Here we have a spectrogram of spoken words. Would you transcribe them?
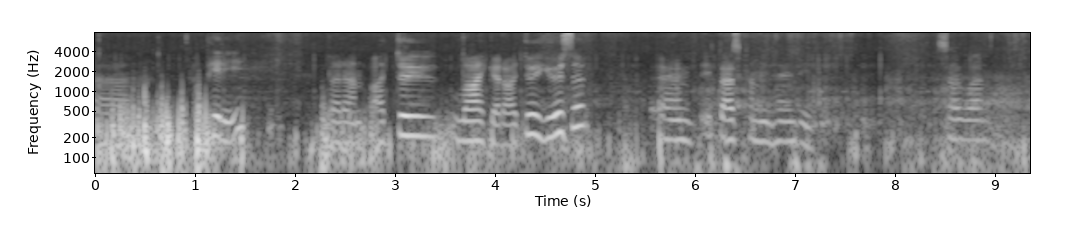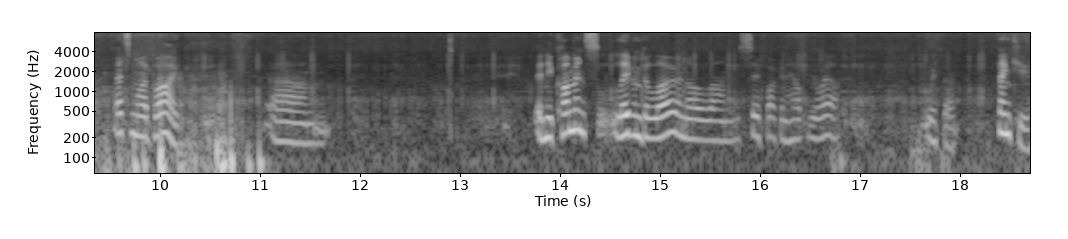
um, a pity. But um, I do like it. I do use it, and it does come in handy. So um, that's my bike. Any comments, leave them below and I'll um, see if I can help you out with that. Thank you.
